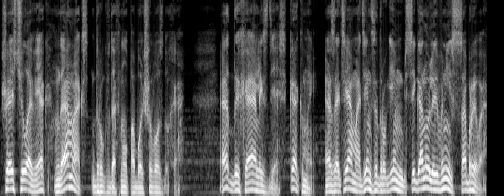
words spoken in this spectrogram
«Шесть человек, да, Макс?» Друг вдохнул побольше воздуха. «Отдыхали здесь, как мы а затем один за другим сиганули вниз с обрыва.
